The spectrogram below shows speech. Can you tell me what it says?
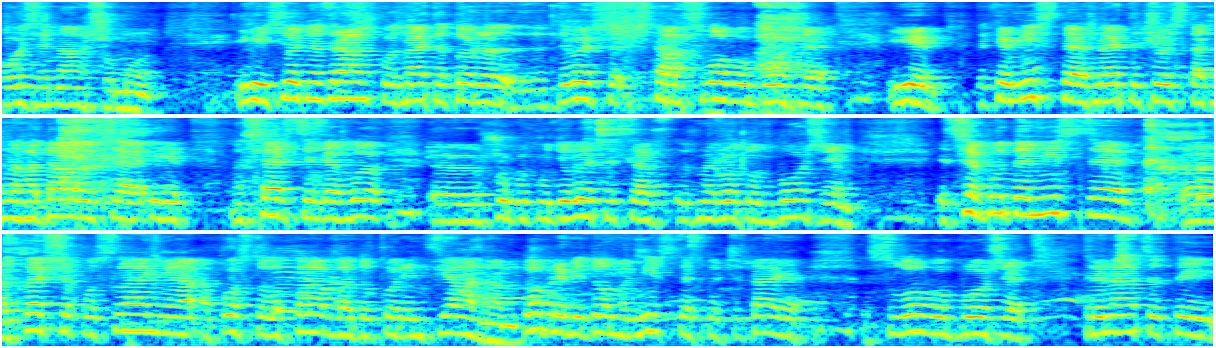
Бозі нашому. І сьогодні зранку, знаєте, теж дивився, читав Слово Боже, і таке місце, знаєте, щось так нагадалося, і на серці лягло, е, щоб поділитися з- з народом Божим. І це буде місце, е, перше послання апостола Павла до Корінфянам. Добре відоме місце, хто читає Слово Боже, 13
